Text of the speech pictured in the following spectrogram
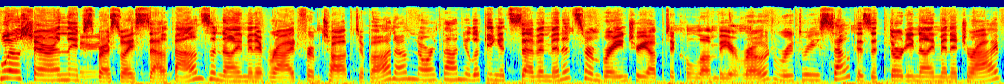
Well, Sharon, the expressway southbound's a nine minute ride from top to bottom. Northbound, you're looking at seven minutes from Braintree up to Columbia Road. Route 3 South is a 39 minute drive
